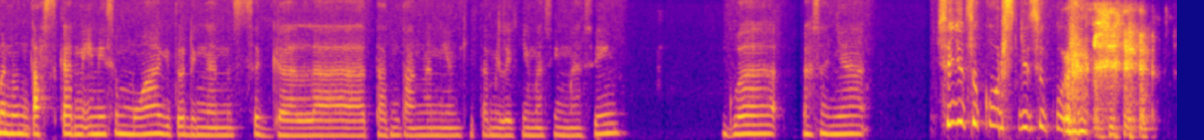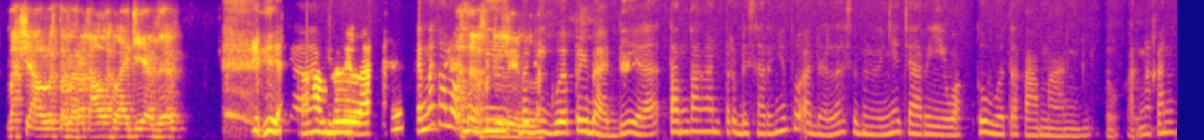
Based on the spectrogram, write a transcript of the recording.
menuntaskan ini semua gitu dengan segala tantangan yang kita miliki masing-masing, gue rasanya sujud syukur, sujud syukur. Masya Allah, tabarakallah lagi ya, Beb. Ya, Alhamdulillah. Gitu. Karena kalau bagi bagi gue pribadi ya, tantangan terbesarnya tuh adalah sebenarnya cari waktu buat rekaman gitu. Karena kan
